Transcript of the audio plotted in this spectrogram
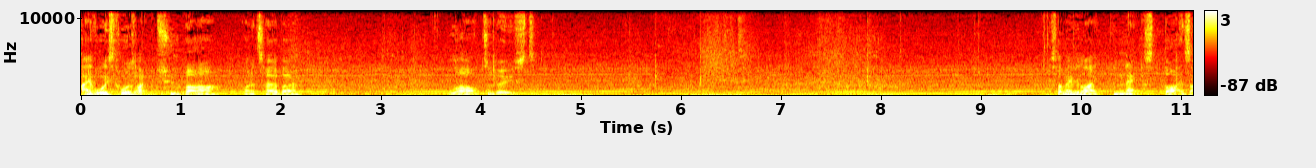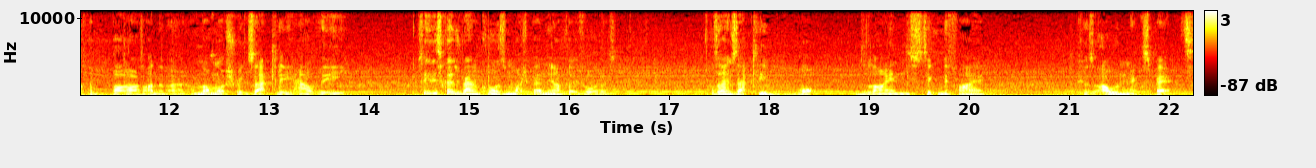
I've always thought was like 2 bar on a turbo. Lot to boost. So maybe like the next dot is like a bar. I don't know. I'm not, I'm not sure exactly how the. See, this goes around corners much better than the R34 does. I don't know exactly what the lines signify, because I wouldn't expect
